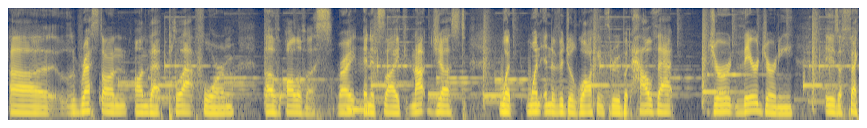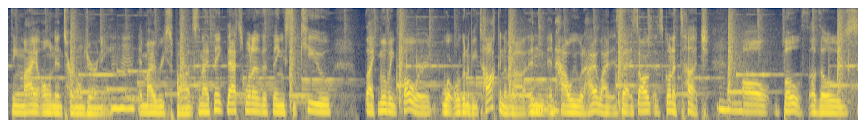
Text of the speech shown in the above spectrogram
uh, rest on on that platform of all of us right? And it's like not just what one individual's walking through but how that journey their journey is affecting my own internal journey and my response. And I think that's one of the things to cue, like moving forward, what we're going to be talking about and, mm-hmm. and how we would highlight is that it's all it's going to touch mm-hmm. all both of those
